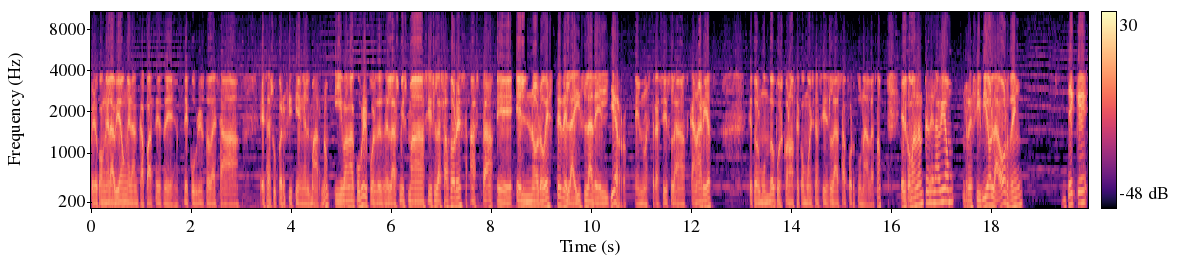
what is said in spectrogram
pero con el avión eran capaces de, cubrir toda esa, esa superficie en el mar, ¿no? Y iban a cubrir pues desde las mismas Islas Azores hasta eh, el noroeste de la isla del Hierro, en nuestras Islas Canarias, que todo el mundo pues conoce como esas islas afortunadas, ¿no? El comandante del avión recibió la orden de que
